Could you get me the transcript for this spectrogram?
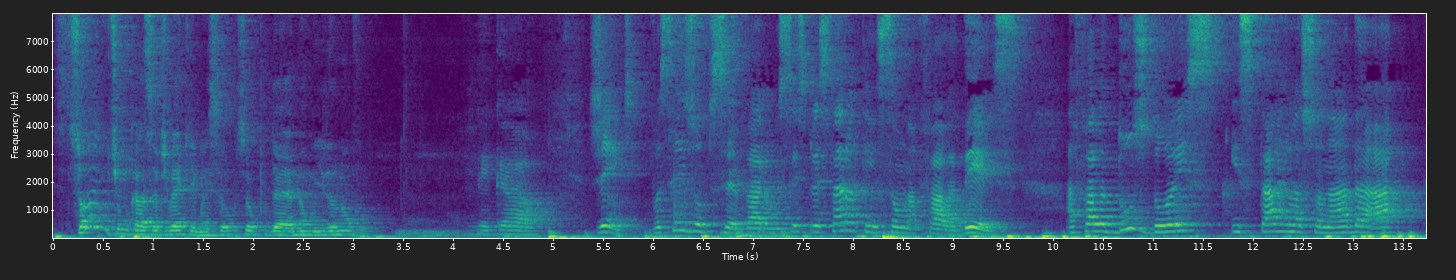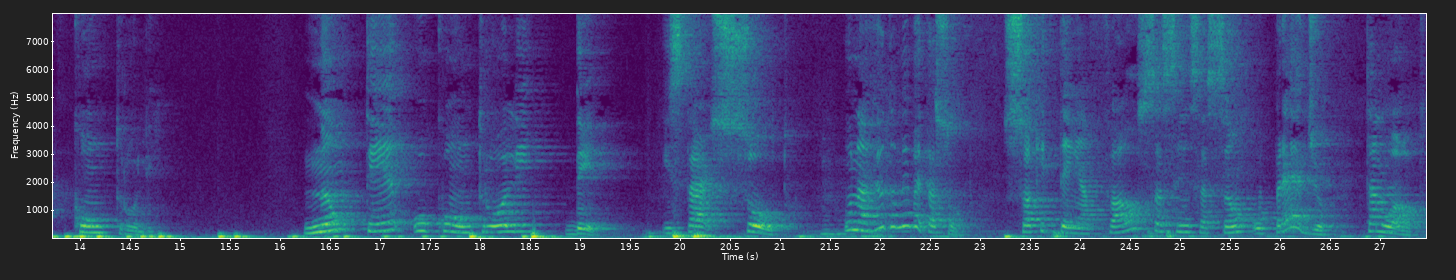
Só em último caso se eu estiver aqui, mas se eu, se eu puder não ir, eu não vou. Legal. Gente, vocês observaram, vocês prestaram atenção na fala deles? A fala dos dois está relacionada a controle. Não ter o controle de estar solto. O navio também vai estar solto. Só que tem a falsa sensação, o prédio está no alto.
